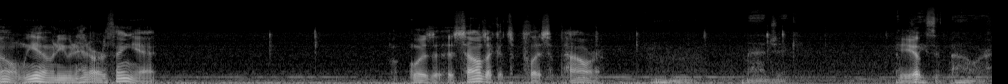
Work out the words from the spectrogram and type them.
Oh, we haven't even hit our thing yet. What is it? It sounds like it's a place of power. Hmm, magic. A Yep. place of power.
